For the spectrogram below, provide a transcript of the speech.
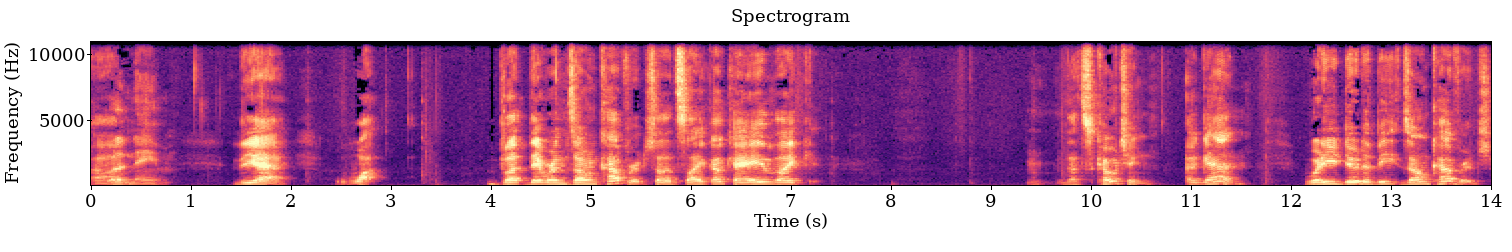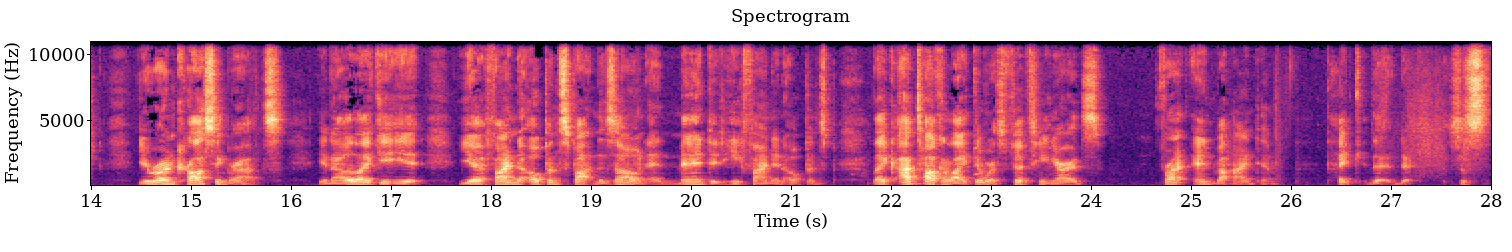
Um, What a name. yeah. What? But they were in zone coverage, so it's like okay, like that's coaching again. What do you do to beat zone coverage? You run crossing routes. You know, like you you, you find an open spot in the zone, and man, did he find an open spot? Like I'm talking like there was 15 yards front and behind him. Like the, the, it's just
